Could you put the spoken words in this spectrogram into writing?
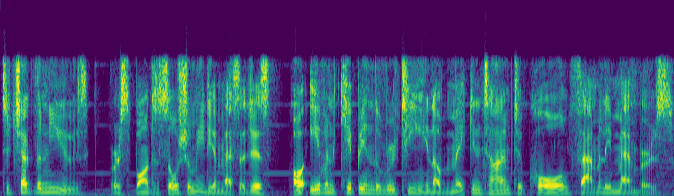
to check the news, respond to social media messages, or even keeping the routine of making time to call family members.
